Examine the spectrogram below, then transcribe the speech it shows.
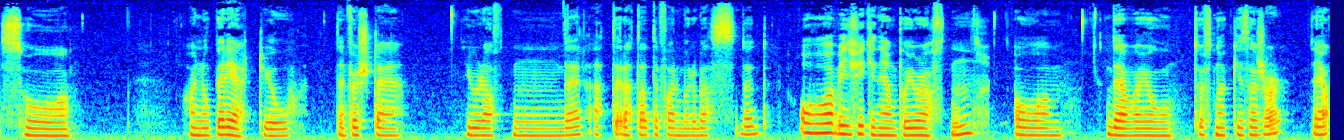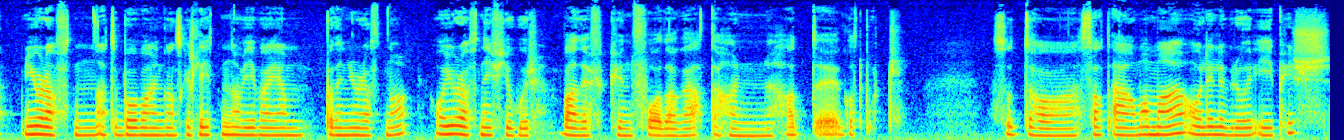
Så han opererte jo den første julaften der, rett etter farmor og Bess døde. Og vi fikk henne hjem på julaften, og det var jo tøft nok i seg sjøl. Ja, julaften etterpå var han ganske sliten, og vi var hjemme på den julaften òg. Og julaften i fjor var det kun få dager etter han hadde gått bort. Så da satt jeg og mamma og lillebror i pysj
